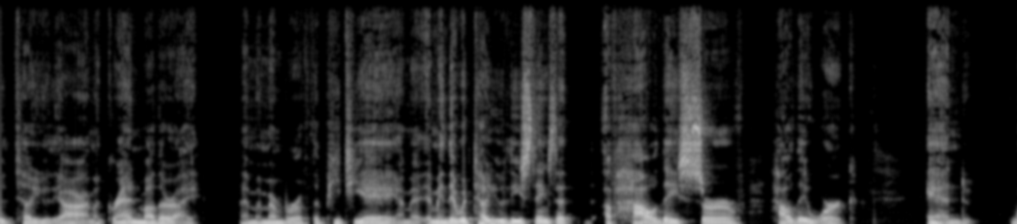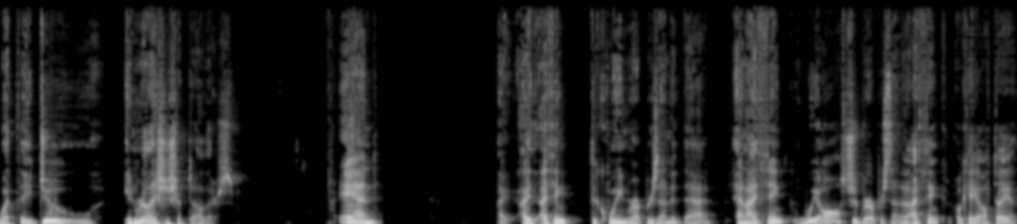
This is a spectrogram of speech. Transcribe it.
would tell you they are. I'm a grandmother. I, I'm a member of the PTA. I'm a, I mean, they would tell you these things that of how they serve, how they work, and what they do in relationship to others. And I, I, think the Queen represented that. And I think we all should represent it. I think, okay, I'll tell you,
